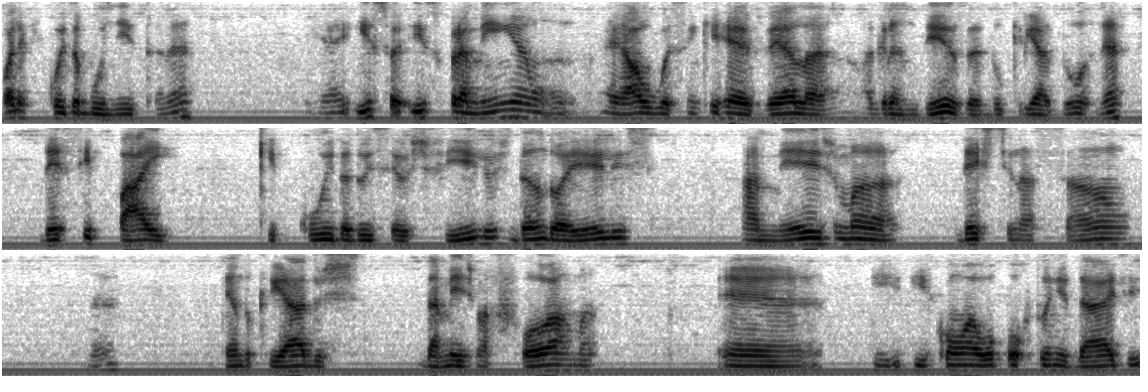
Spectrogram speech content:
Olha que coisa bonita, né? É, isso, isso para mim é, um, é algo assim que revela a grandeza do Criador, né? Desse pai que cuida dos seus filhos, dando a eles a mesma destinação, né? tendo criados da mesma forma é, e, e com a oportunidade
